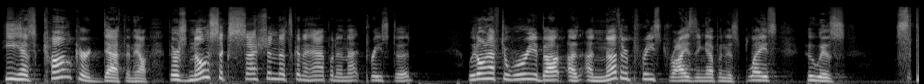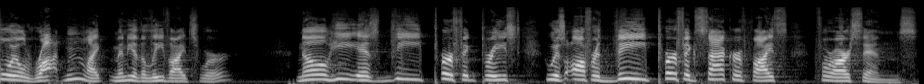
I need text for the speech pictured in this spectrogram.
He has conquered death and hell. There's no succession that's going to happen in that priesthood. We don't have to worry about a, another priest rising up in his place who is spoiled rotten like many of the Levites were. No, he is the perfect priest who has offered the perfect sacrifice for our sins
